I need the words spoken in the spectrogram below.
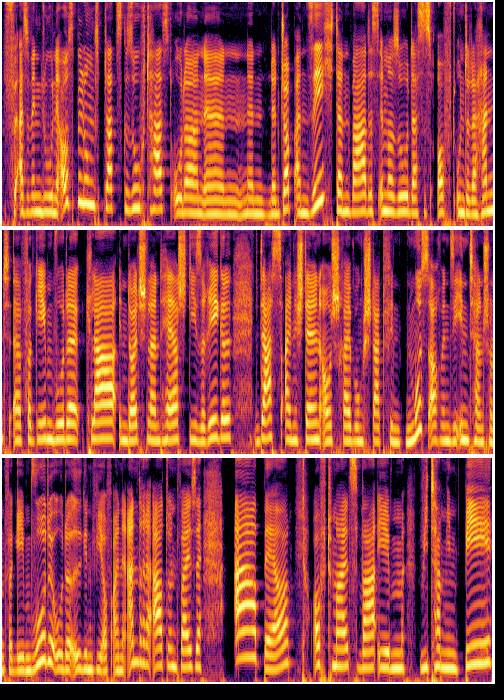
für, also wenn du einen Ausbildungsplatz gesucht hast oder einen, einen, einen, Job an sich, dann war das immer so, dass es oft unter der Hand äh, vergeben wurde. Klar, in Deutschland herrscht diese Regel, dass eine Stellenausschreibung stattfinden muss, auch wenn sie intern schon vergeben wurde oder irgendwie auf eine andere Art und Weise. Aber oftmals war eben Vitamin B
